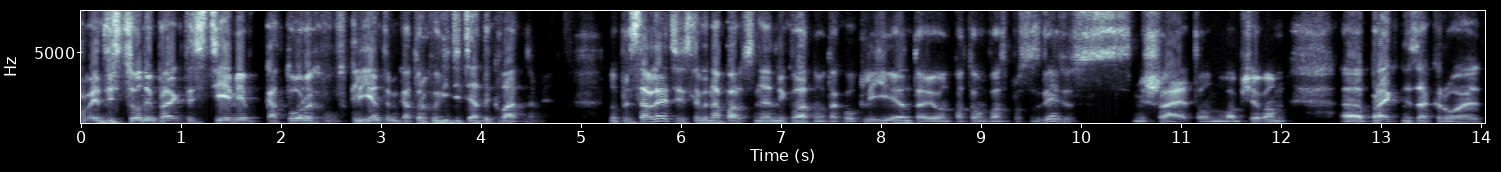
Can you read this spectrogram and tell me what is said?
инвестиционные проекты с теми, которых, с клиентами, которых вы видите адекватными. Ну, представляете, если вы напаритесь на неадекватного такого клиента, и он потом вас просто с грязью смешает, он вообще вам э, проект не закроет,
